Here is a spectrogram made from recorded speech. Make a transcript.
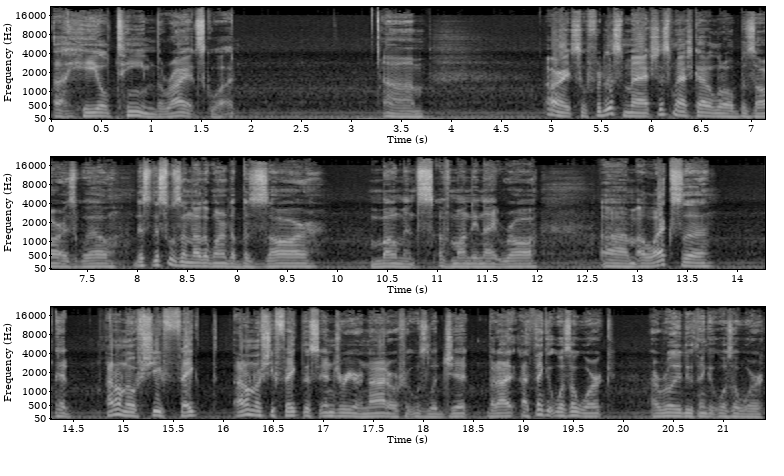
a heel team, the Riot Squad. Um. All right, so for this match, this match got a little bizarre as well. This this was another one of the bizarre moments of Monday Night Raw. Um, Alexa had, I don't know if she faked, I don't know if she faked this injury or not, or if it was legit, but I, I think it was a work. I really do think it was a work.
